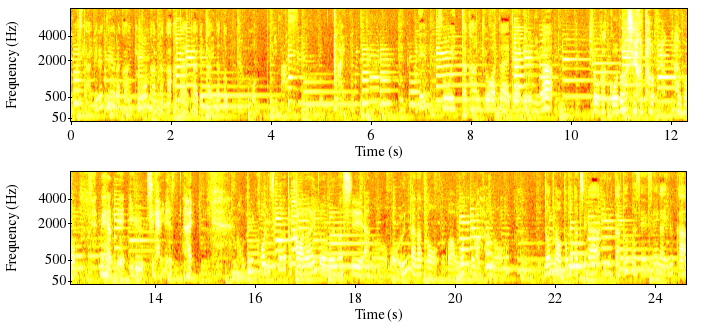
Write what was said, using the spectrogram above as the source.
伸ばしてあげるというような環境を何らか与えてあげたいなと思っています。はい、でそういった環境を与えてあげるには小学校どうしようと あの悩んでいる次第です。はいまあ、本当に公立校だと変わらないと思いますしあのもう運だなとは思ってます。あのどんなお友達がいるかどんな先生がいるか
